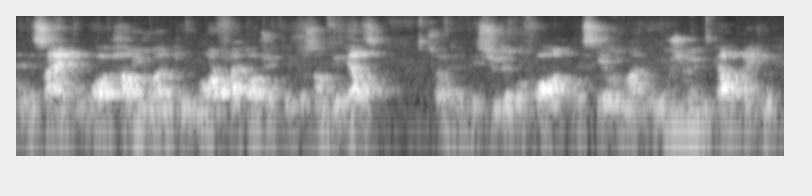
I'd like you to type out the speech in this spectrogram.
and decide what, how you want to morph that object into something else so it will be suitable for the scale we. And usually we're calculating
